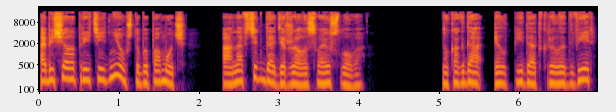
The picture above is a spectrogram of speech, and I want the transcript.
Обещала прийти днем, чтобы помочь, а она всегда держала свое слово. Но когда Элпида открыла дверь,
